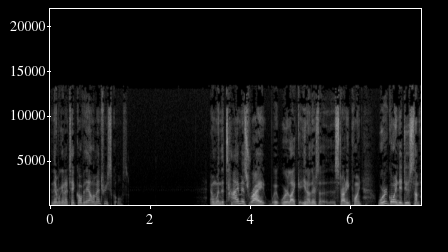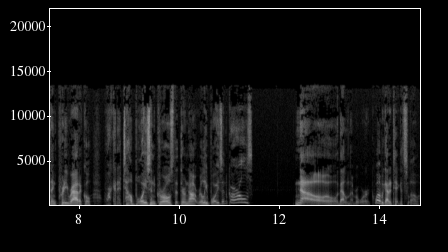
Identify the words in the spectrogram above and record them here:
And then we're going to take over the elementary schools. And when the time is right, we're like, you know, there's a starting point. We're going to do something pretty radical. We're going to tell boys and girls that they're not really boys and girls. No, that'll never work. Well, we got to take it slow.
